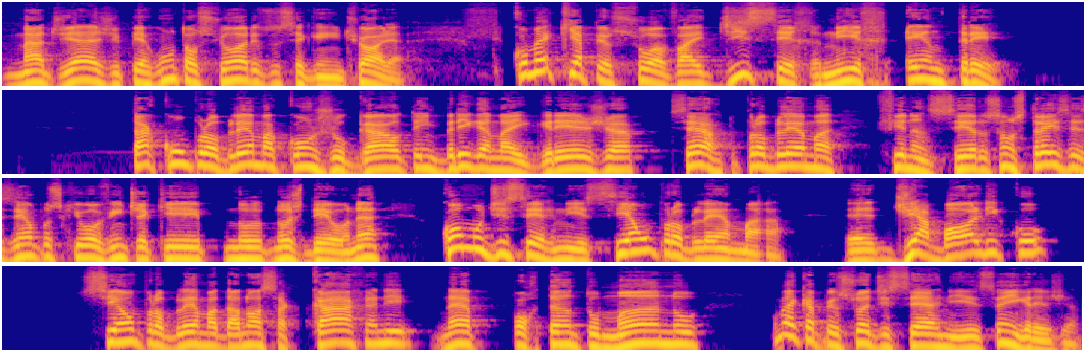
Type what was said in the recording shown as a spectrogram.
Nadiege, pergunta aos senhores o seguinte: olha, como é que a pessoa vai discernir entre tá com problema conjugal, tem briga na igreja, certo? Problema financeiro, são os três exemplos que o ouvinte aqui no, nos deu, né? Como discernir se é um problema é, diabólico, se é um problema da nossa carne, né? Portanto, humano, como é que a pessoa discerne isso, hein, igreja?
